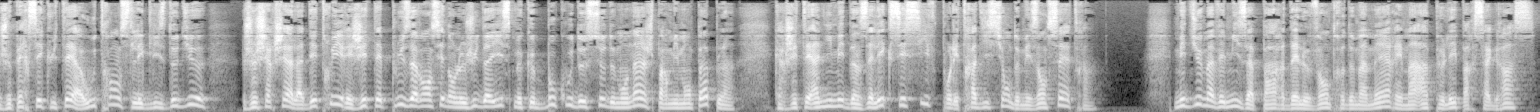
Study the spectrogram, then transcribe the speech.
Je persécutais à outrance l'église de Dieu, je cherchais à la détruire et j'étais plus avancé dans le judaïsme que beaucoup de ceux de mon âge parmi mon peuple, car j'étais animé d'un zèle excessif pour les traditions de mes ancêtres. Mais Dieu m'avait mis à part dès le ventre de ma mère et m'a appelé par sa grâce.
